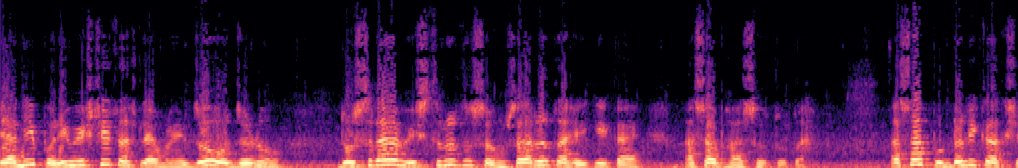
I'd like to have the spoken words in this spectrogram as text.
यांनी परिवेष्टित असल्यामुळे जो जणू दुसरा विस्तृत संसारच आहे की काय असा भास होत होता. असा पुंडलिकाक्ष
